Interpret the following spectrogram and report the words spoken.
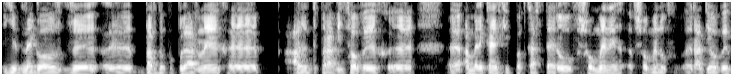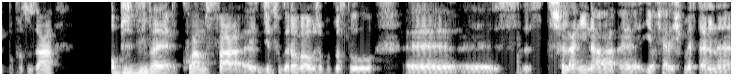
jednego z e, bardzo popularnych e, altprawicowych amerykańskich podcasterów, showmenów, showmenów radiowych po prostu za obrzydliwe kłamstwa, gdzie sugerował, że po prostu strzelanina i ofiary śmiertelne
